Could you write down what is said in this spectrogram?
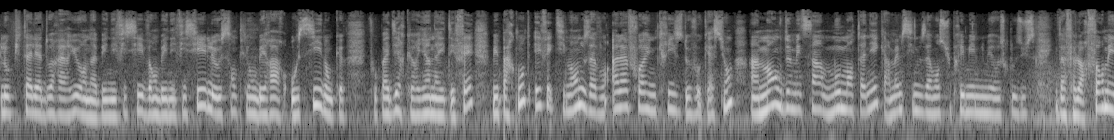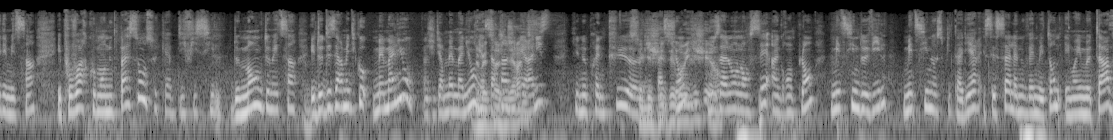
l'hôpital Édouard Herriot en a bénéficié, va en bénéficier. Le centre Léon Bérard aussi. Donc, il ne faut pas dire que rien n'a été fait. Mais par contre, effectivement, nous avons à la fois une crise de vocation, un manque de médecins momentané, car même si nous avons supprimé le numerus clausus, il va falloir former les médecins et pour voir comment nous passons ce cap difficile de manque de médecins et de déserts médicaux, même à Lyon. Enfin, je veux dire, même à Lyon, il y a certains généralistes. généralistes qui ne prennent plus euh, guichet, patients. les guichets, Nous hein. allons lancer un grand plan médecine de ville, médecine hospitalière, et c'est ça la nouvelle méthode. Et moi, il me tarde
